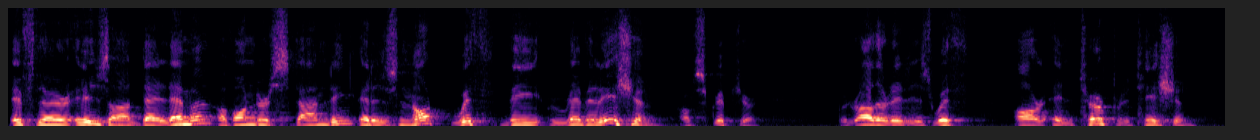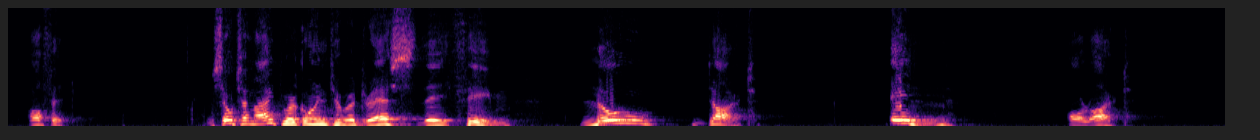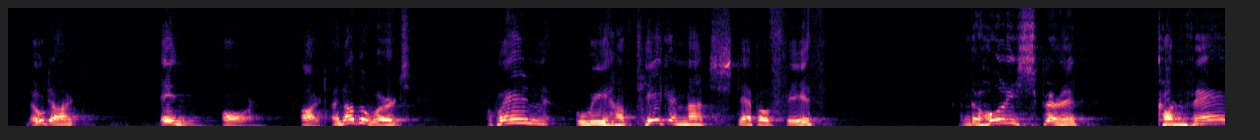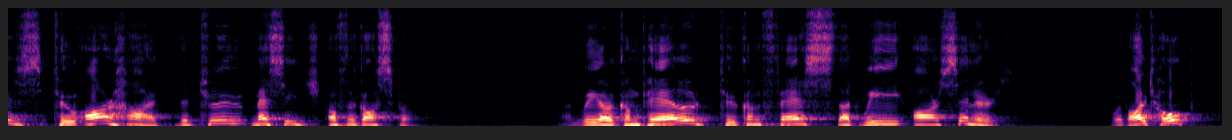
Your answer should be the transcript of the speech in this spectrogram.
If there is a dilemma of understanding, it is not with the revelation of Scripture, but rather it is with our interpretation of it. And so tonight we're going to address the theme no doubt in or out. No doubt in or out. In other words, when we have taken that step of faith and the Holy Spirit conveys to our heart the true message of the gospel. And we are compelled to confess that we are sinners without hope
